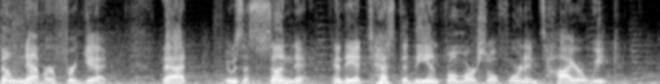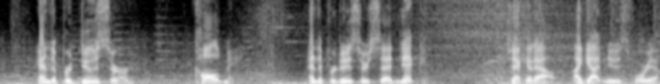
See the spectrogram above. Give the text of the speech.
Now, never forget that it was a Sunday, and they had tested the infomercial for an entire week. And the producer called me, and the producer said, Nick, check it out. I got news for you.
